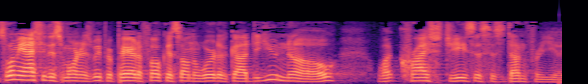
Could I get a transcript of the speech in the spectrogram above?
So let me ask you this morning as we prepare to focus on the Word of God, do you know what Christ Jesus has done for you?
